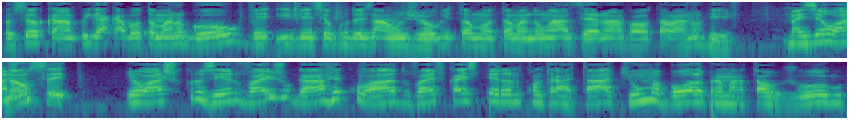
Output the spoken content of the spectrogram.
para o seu campo e acabou tomando gol e venceu por 2 a 1 o jogo e tomou, tomando 1 a 0 na volta lá no Rio. Mas eu acho Não sei, eu acho que o Cruzeiro vai jogar recuado, vai ficar esperando contra-ataque, uma bola para matar o jogo.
